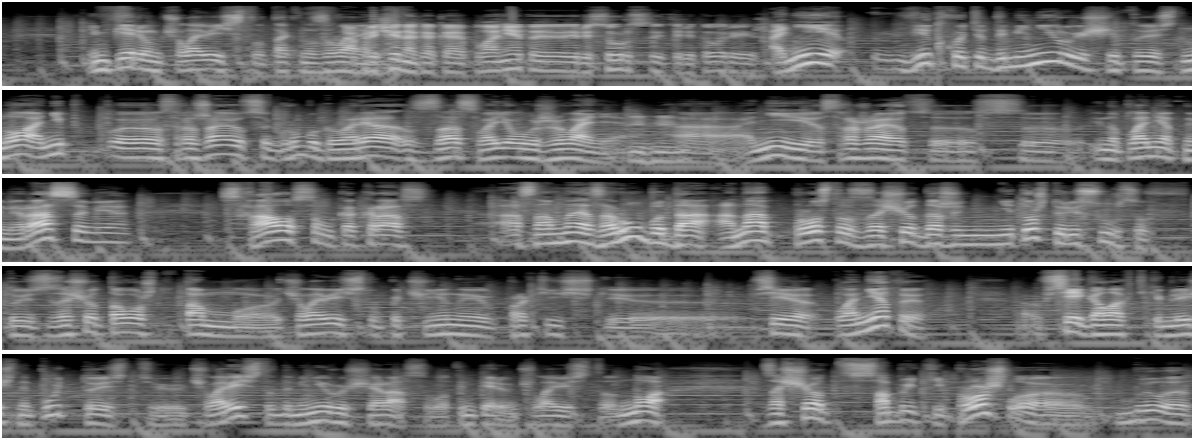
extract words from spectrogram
Империум человечества, так называемый. А причина какая? Планеты, ресурсы, территории? Что? Они вид хоть и доминирующий, то есть, но они э, сражаются, грубо говоря, за свое выживание. Угу. А, они сражаются с инопланетными расами, с хаосом как раз основная заруба, да, она просто за счет даже не то, что ресурсов, то есть за счет того, что там э, человечеству подчинены практически э, все планеты, всей галактики Млечный Путь, то есть э, человечество доминирующая раса, вот империум человечества. Но за счет событий прошлого было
